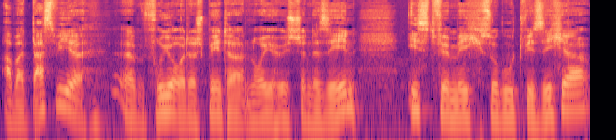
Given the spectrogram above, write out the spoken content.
Aber dass wir äh, früher oder später neue Höchststände sehen, ist für mich so gut wie sicher.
